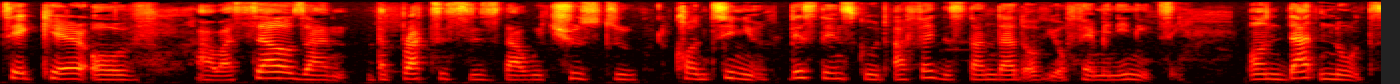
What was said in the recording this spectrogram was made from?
take care of ourselves and the practices that we choose to continue. These things could affect the standard of your femininity. On that note,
